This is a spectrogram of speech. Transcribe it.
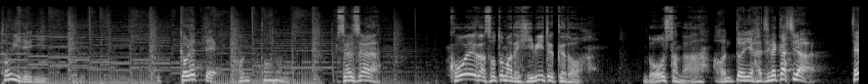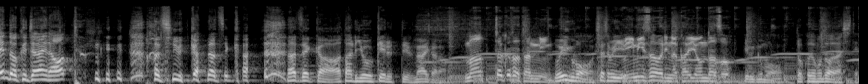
トイレに行ってる。これって本当なの？先生声が外まで響いてっけどどうしたんだ？本当に初めかしら仙道くんじゃないの？初めかなぜかなぜか当たりを受けるっていうのないかな。まったくだ担任。ウィングモン久しぶり。耳障りな快音だぞ。ウィングモンどこでもドア出して。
